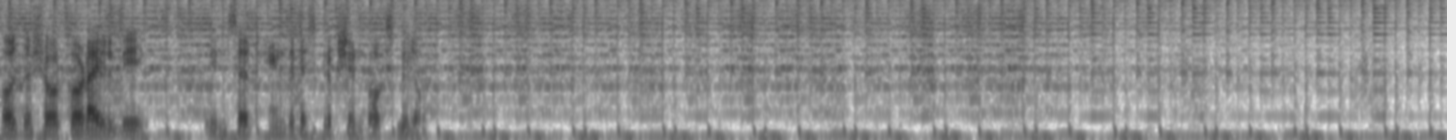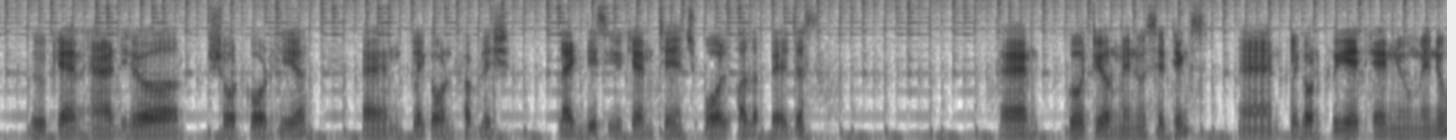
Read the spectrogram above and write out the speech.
all the short code I will be insert in the description box below. You can add your short code here and click on publish. Like this you can change all other pages and go to your menu settings and click on create a new menu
